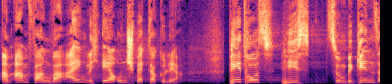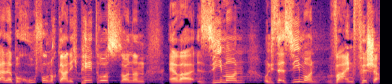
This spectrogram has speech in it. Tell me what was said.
am Anfang war eigentlich eher unspektakulär. Petrus hieß zum Beginn seiner Berufung noch gar nicht Petrus, sondern er war Simon. Und dieser Simon war ein Fischer.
